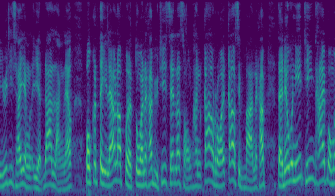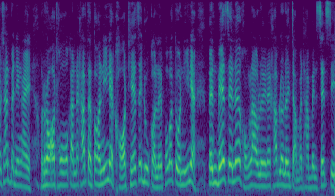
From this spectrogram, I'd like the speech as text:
มีวิธีใช้อย่างละเอียดด้านหลังแล้ว ปกติแล้วเราเปิดตัวนะครับอยู่ที่เซตละ 2,990 บาทนะครับ แต่เดี๋ยววันนี้ทิ้งท้ายโปรโมชั่นเป็นยังไง รอโทรกันนะครับ แต่ตอนนี้เนี่ยขอเทสให้ดูก่อนเลย เพราะว่าตัวนี้เนี่ยเป็นเบสเซลเลอร์ของเราเลยนะครับ เราเลยจับมาทำเป็นเซตซี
